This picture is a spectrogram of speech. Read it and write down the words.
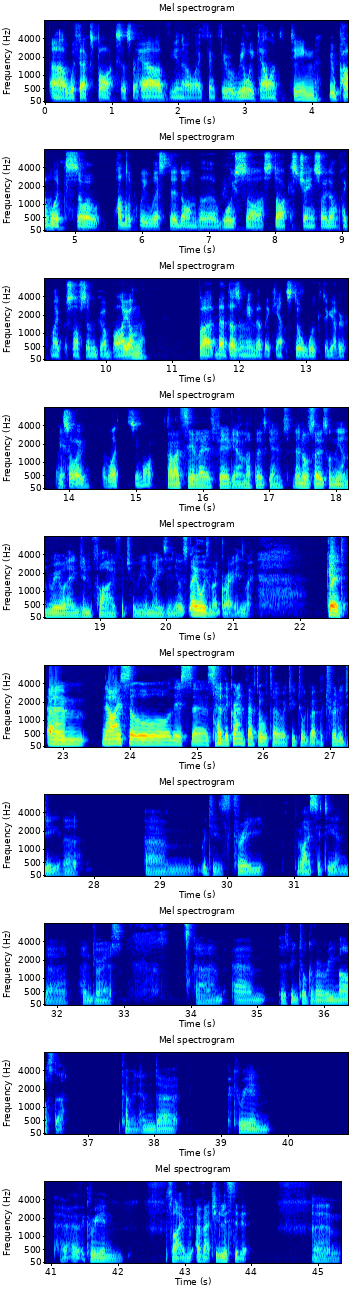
uh, with Xbox as they have. You know, I think they're a really talented team. They're public, so publicly listed on the Warsaw Stock Exchange, so I don't think Microsoft's ever going to buy them. But that doesn't mean that they can't still work together, and Yeah. so I, I'd like to see more. I like to see a Layers of Fear game. I love those games, and also it's on the Unreal Engine Five, which would be amazing. It was they always look great anyway. Good. Um, now I saw this. Uh, so the Grand Theft Auto, which we talked about, the trilogy, the um, which is three, Vice City and uh, Andreas. Um, um, there's been talk of a remaster coming, and uh, a Korean, uh, a Korean site have actually listed it um,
